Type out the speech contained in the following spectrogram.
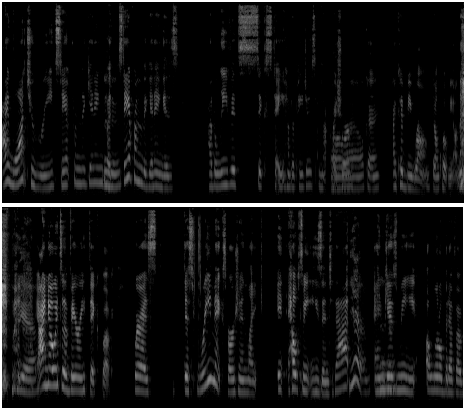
I want to read Stamp from the Beginning, but Mhm. Stamp from the Beginning is, I believe it's six to 800 pages. I'm not quite oh, sure. Wow, okay. I could be wrong. Don't quote me on that. But Yeah. I know it's a very thick book. Whereas this remix version, like, it helps me ease into that Yeah. and Mhm. gives me a little bit of a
